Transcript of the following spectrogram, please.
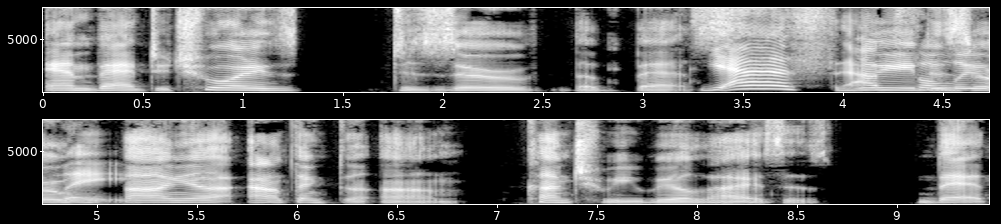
And that Detroiters deserve the best. Yes, We deserve, absolutely. uh, yeah, I don't think the um, country realizes that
